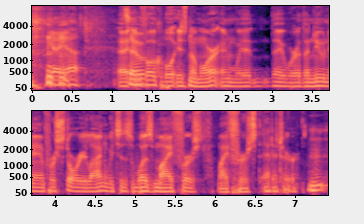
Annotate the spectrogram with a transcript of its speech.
yeah yeah Uh, so Invocable is no more, and we, they were the new name for Storyline, which is was my first my first editor. Mm-hmm.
